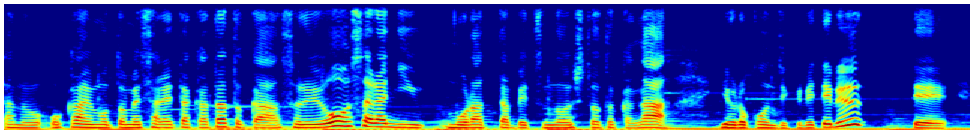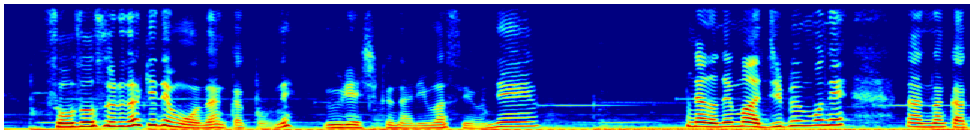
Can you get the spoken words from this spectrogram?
あのお買い求めされた方とかそれをさらにもらった別の人とかが喜んでくれてるって想像するだけでもなんかこうね嬉しくなりますよね。なのでまあ自分もねなんか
